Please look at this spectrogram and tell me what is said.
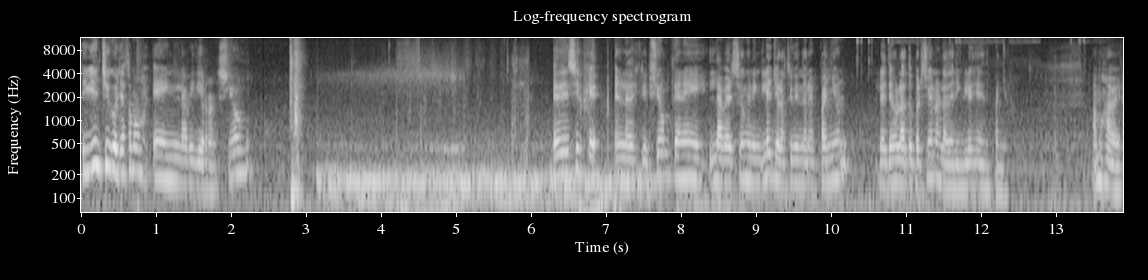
y bien chicos, ya estamos en la video reacción He de decir que en la descripción tenéis la versión en inglés, yo la estoy viendo en español. Les dejo las dos versiones, la de en inglés y en español. Vamos a ver.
